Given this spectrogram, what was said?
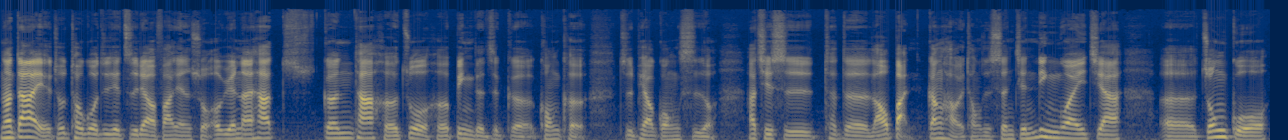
那大家也就透过这些资料发现说，哦，原来他跟他合作合并的这个空壳支票公司哦，他其实他的老板刚好也同时身兼另外一家。呃，中国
